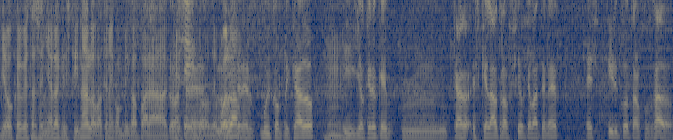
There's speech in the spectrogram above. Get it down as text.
Yo creo que esta señora Cristina lo va a tener complicado para que se lo devuelva. Lo va a tener muy complicado mm. y yo creo que, mm, claro, es que la otra opción que va a tener es ir contra el juzgado.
